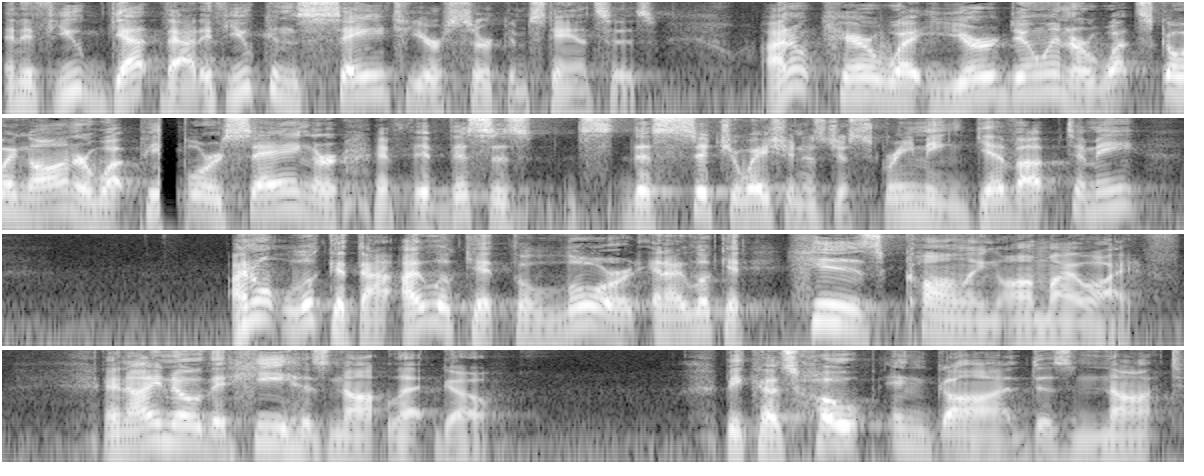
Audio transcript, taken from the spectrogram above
And if you get that, if you can say to your circumstances, I don't care what you're doing or what's going on or what people are saying or if, if this, is, this situation is just screaming, give up to me. I don't look at that. I look at the Lord and I look at His calling on my life. And I know that He has not let go because hope in God does not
